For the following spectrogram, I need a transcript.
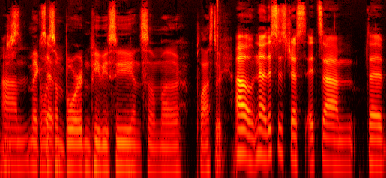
Just Um, make them so- with some board and PVC and some uh, plastic. Oh no, this is just it's um the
